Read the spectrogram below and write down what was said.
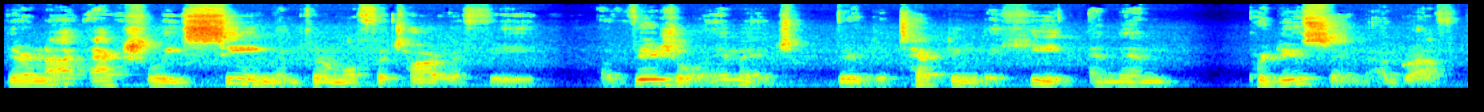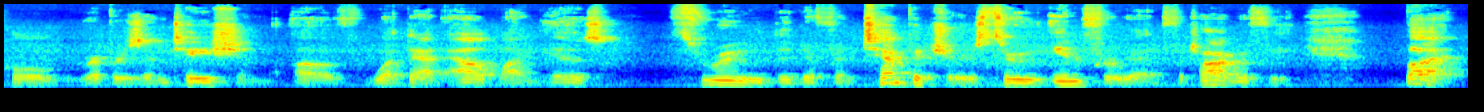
They're not actually seeing in thermal photography a visual image, they're detecting the heat and then producing a graphical representation of what that outline is through the different temperatures through infrared photography. But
